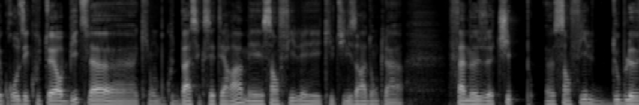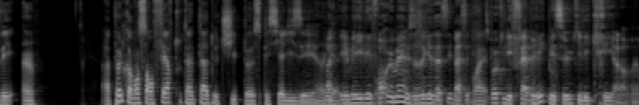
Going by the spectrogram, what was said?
de gros écouteurs Beats qui ont beaucoup de basses, etc., mais sans fil et qui utilisera donc la fameuse chip sans fil W1. Apple commence à en faire tout un tas de chips euh, spécialisés. Hein. et mais ils les font eux-mêmes, c'est ça qui est assez. Ben, c'est pas qu'ils les fabriquent, mais c'est eux qui les créent. Alors,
